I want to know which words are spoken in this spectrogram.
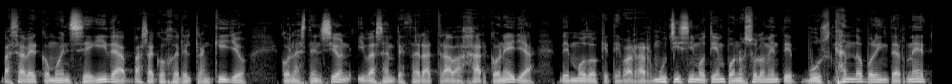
vas a ver cómo enseguida vas a coger el tranquillo con la extensión y vas a empezar a trabajar con ella, de modo que te va a ahorrar muchísimo tiempo, no solamente buscando por internet,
